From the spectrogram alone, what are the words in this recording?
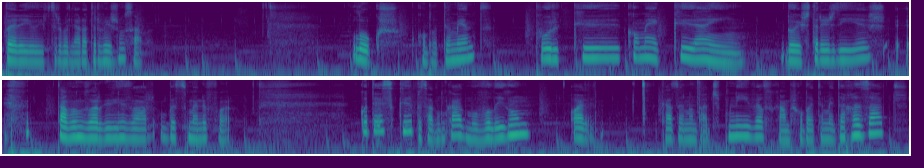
para eu ir trabalhar outra vez no sábado. Loucos, completamente, porque como é que em dois, três dias estávamos a organizar uma semana fora? Acontece que, passado um bocado, o meu avô ligou-me: olha, a casa não está disponível, ficámos completamente arrasados.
